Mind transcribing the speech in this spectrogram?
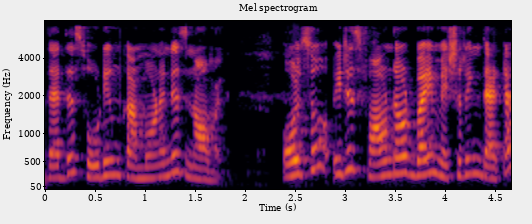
that the sodium component is normal. Also it is found out by measuring that uh,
